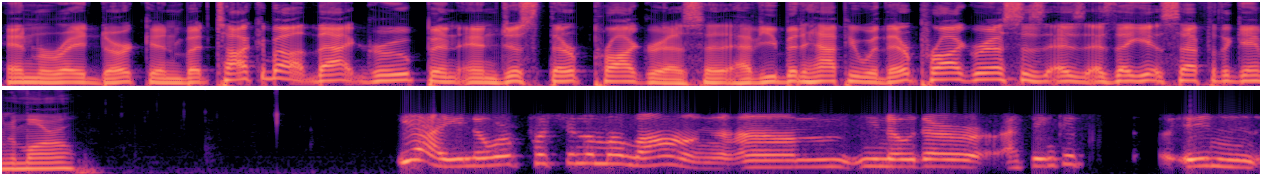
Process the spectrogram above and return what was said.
and Mairead Durkin. But talk about that group and, and just their progress. Have you been happy with their progress as, as, as they get set for the game tomorrow? Yeah, you know, we're pushing them along. Um, you know, they're, I think it's in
